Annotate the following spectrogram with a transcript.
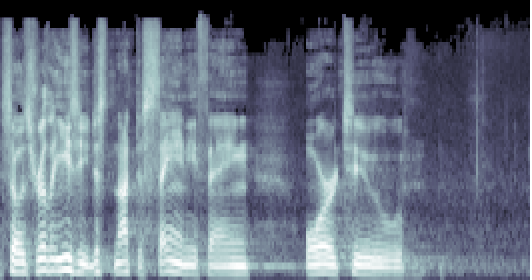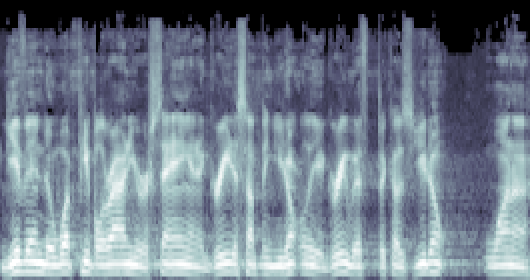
So it's really easy just not to say anything or to give in to what people around you are saying and agree to something you don't really agree with because you don't want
